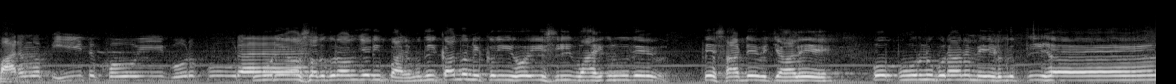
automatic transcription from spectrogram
ਪਰਮ ਪੀਤ ਖੋਈ ਗੁਰ ਪੂਰੈ। ਪੂਰਿਆਂ ਸਤਿਗੁਰਾਂ ਜਿਹੜੀ ਭਰਮ ਦੀ ਕੰਧ ਨਿਕਲੀ ਹੋਈ ਸੀ ਵਾਹਿਗੁਰੂ ਦੇ ਤੇ ਸਾਡੇ ਵਿਚਾਲੇ ਉਹ ਪੂਰਨ ਗੁਰਾਂ ਨੇ ਮੇੜ ਦਿੱਤੀ ਹੈ।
